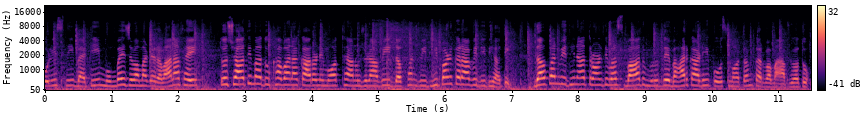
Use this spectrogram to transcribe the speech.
પોલીસની બે ટીમ મુંબઈ જવા માટે રવાના થઈ. તો છાતીમાં દુખાવાના કારણે મોત થયાનું જણાવી દફન વિધિ પણ કરાવી દીધી હતી. દફન વિધિના ત્રણ દિવસ બાદ મૃતદેહ બહાર કાઢી પોસ્ટમોર્ટમ કરવામાં આવ્યું હતું.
